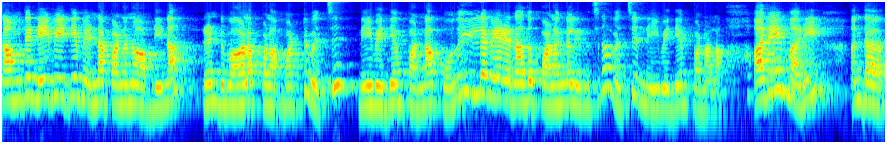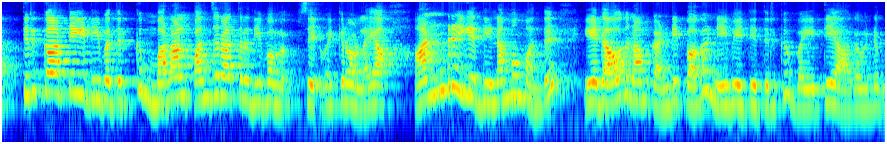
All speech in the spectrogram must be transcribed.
நாம் வந்து நெய்வேத்தியம் என்ன பண்ணணும் அப்படின்னா ரெண்டு வாழைப்பழம் மட்டும் வச்சு நெய்வேத்தியம் பண்ணால் போதும். இல்லை வேறு ஏதாவது பழங்கள் இருந்துச்சுன்னா வச்சு நெய்வேத்தியம் பண்ணலாம். அதே மாதிரி அந்த திருக்கார்த்திகை தீபத்திற்கு மறுநாள் பஞ்சராத்திர தீபம் வைக்கிறோம் இல்லையா? அன்றைய தினமும் வந்து ஏதாவது நாம் கண்டிப்பாக நெய்வேத்தியத்திற்கு வைத்தே ஆக வேண்டும்.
